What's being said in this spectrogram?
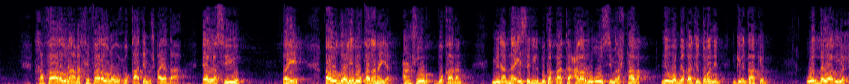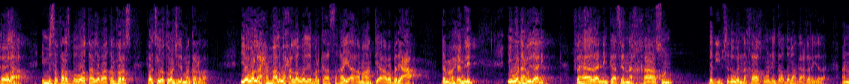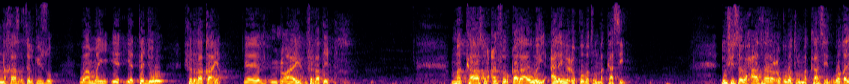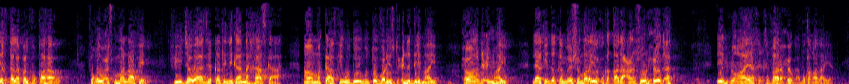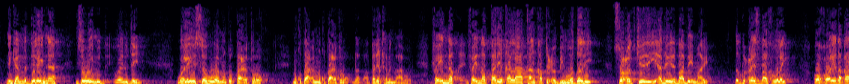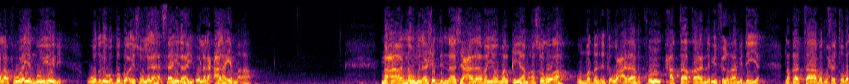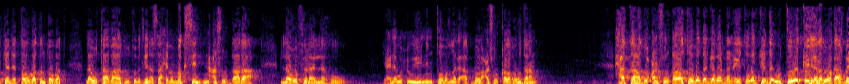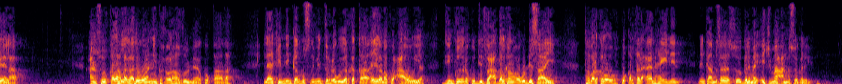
khafaaraduna ama khifaaraduna wuxuu qaatay mushqaayadda ah ee la siiyo. Ayib aw dariibuu qaadanhaya canshuur buu qaadan. Min abnaa'i sabiil buu ka qaataa cala ru'uusi madax taaba nin wal meeqaatin toban nin. Ninkiiba intaa keeno. Wadawaab iyo xoolaha. Imise faras ba labaatan faras. Faraskiiba toban shilin baan ka rabaa. Iyo wal waxa la wadee markaas hay ah ama hanti ah ama badeeca ah. Jamcu ximlin. Iyo wanaxwi dalik fa haadaa ninkaasi nakhaasun. Dad iibsado wey nakhaasku waa ninka addomaha ganacsa la yihahda annakhaas asalkiisu waa man yatajiru fi raqaa'iq muxuu ahay fi raqiiq. Makaasun canshuur qadaa wey calayhi cuquubat lmakaasiin dushiisa waxaa saara cuquubat lmakaasiin waqad ikhtalafa alfuqahaau. Fuqahadu waxay isku mandhaafeen fii jawaazi qatli ninkan nakhaaska ah ama makaaska waddooyinku intuu fadhiisto cidna dili maayo xoogana dhici maayo laakiin dadka meesha maraya wuxuu ka qaadaa canshuur xoog ah iyo muxuu ahaya khifaara xoog ah buu ka qaadahaya ninkaan ma dilaynaa mise waynu waynu dayn walaysa huwa min quaaci uruq min quaaci ariiq ka mid ma ah buuri faina ariiqa laa tanqaticu bihi waddadii socodkeeda iyo amnigeeda baabi'i maayo dadku culays baa fuulay oo xoolihii dhaqaala fuulaya mooyeene waddadii waddo go'ayso laga saahidahayo oo laga caagahaya ma aha maca anahu min ashaddi الnaasi cadaaban ywma alqiyaama asagoo ah ummadda ninka u cadaab kulul xataa qaala nabiyu fi lhaamidiya laqad taabad waxay toobad keentay towbatan towbad low taabahatuu toobad keena saaxibu maksin nin canshuurqaada ah lagufira lahu yani nabig wuxuu yidhi nin toobad laga aqbalo canshuurqada ugu daran xataa hadduu canshuurqaada toobadda gabadhan ay toobad keentay uu toobad keeni la rabay waa ka aqbali lahaa canshuurqadaha laga hadlay waa ninka xoolaha dulmiga ku qaada laakiin ninka muslimiinta xoogu yar ka qaada ayagana ku caawiya diinkoodana ku difaaca dalkana ugu dhisaayey tabar kale oo ku qabtana aan haynin ninkaa masalada soo geli maayo ijmaacan ma soo gelayo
